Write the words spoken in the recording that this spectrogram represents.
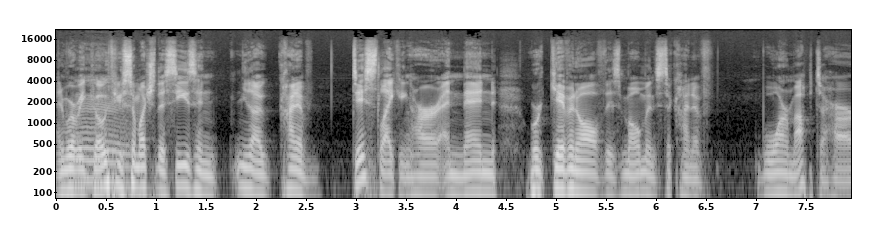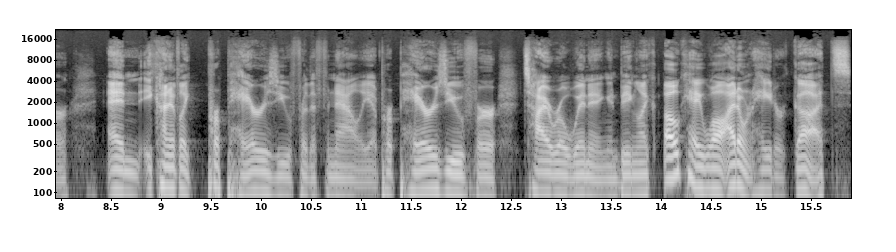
and where we go through so mm. much of the season you know kind of disliking her and then we're given all of these moments to kind of warm up to her and it kind of like prepares you for the finale it prepares you for tyra winning and being like okay well i don't hate her guts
